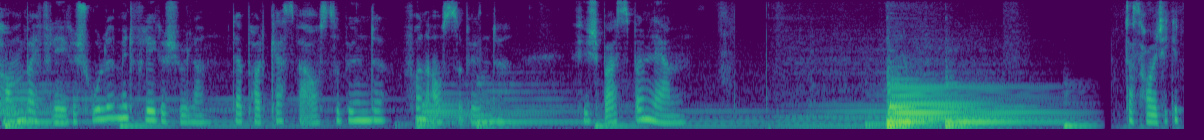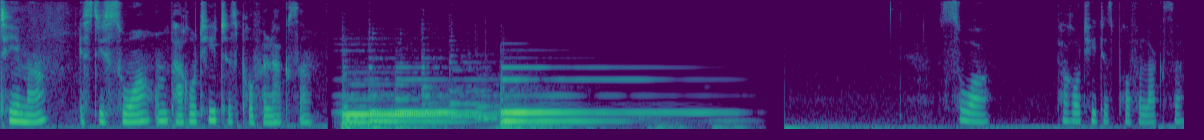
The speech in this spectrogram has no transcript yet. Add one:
Willkommen bei Pflegeschule mit Pflegeschülern, der Podcast für Auszubildende von Auszubildende. Viel Spaß beim Lernen. Das heutige Thema ist die SOR- und Parotitis-Prophylaxe. SOR, Parotitis-Prophylaxe.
